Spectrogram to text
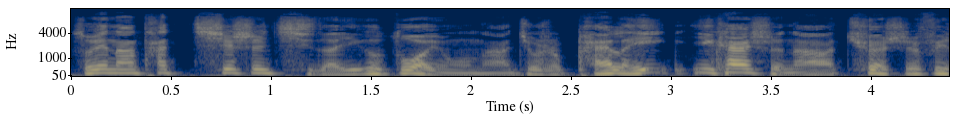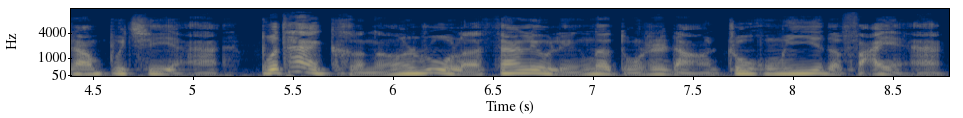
所以呢，它其实起的一个作用呢，就是排雷。一开始呢，确实非常不起眼，不太可能入了三六零的董事。长周鸿祎的法眼，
